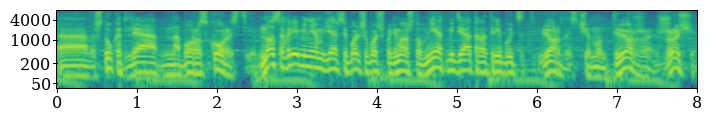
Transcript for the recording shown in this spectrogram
э, штука для набора скорости. Но со временем я все больше и больше понимал, что мне от медиатора требуется твердость. Чем он тверже, жестче,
